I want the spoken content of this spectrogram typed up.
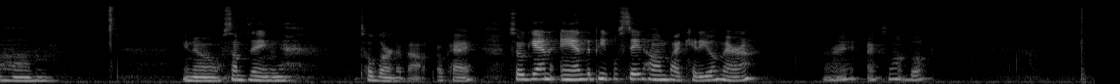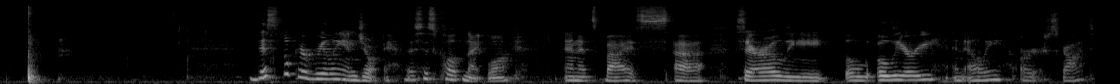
um, you know, something to learn about, okay? So again, And the People Stayed Home by Kitty O'Meara. All right, excellent book. This book I really enjoy. This is called Night Walk, and it's by uh, Sarah Lee O'Leary and Ellie Arscott.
